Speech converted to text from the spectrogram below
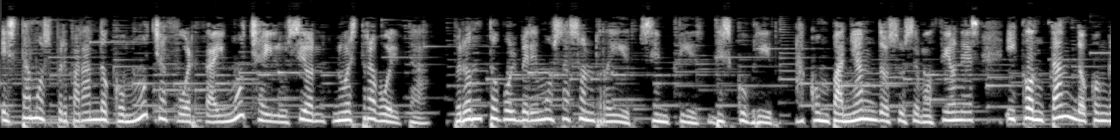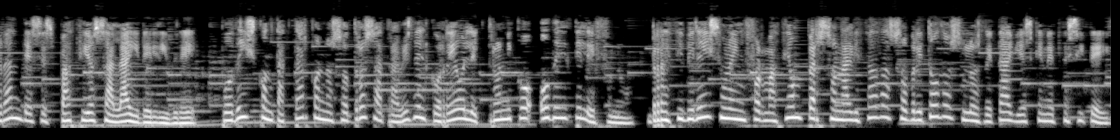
estamos preparando con mucha fuerza y mucha ilusión nuestra vuelta Pronto volveremos a sonreír, sentir, descubrir, acompañando sus emociones y contando con grandes espacios al aire libre. Podéis contactar con nosotros a través del correo electrónico o del teléfono. Recibiréis una información personalizada sobre todos los detalles que necesitéis.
